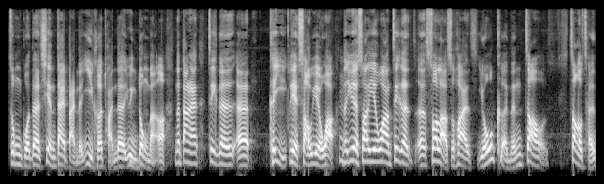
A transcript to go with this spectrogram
中国的现代版的义和团的运动嘛啊。那当然这个呃可以越烧越旺，那越烧越旺，这个呃说老实话，有可能造。造成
